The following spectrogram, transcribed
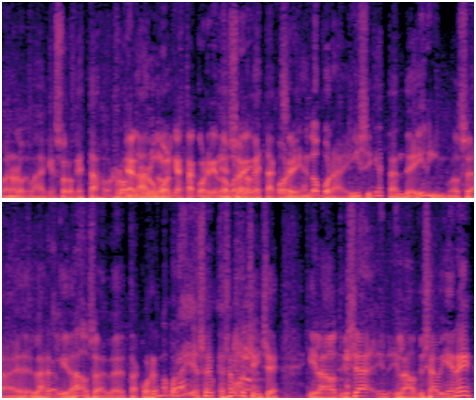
Bueno, lo que pasa es que eso es lo que está rondando. rumor que está corriendo Eso por es lo ahí. que está corriendo por ahí. Sí que están dating. O sea, es la realidad. O sea, está corriendo por ahí ese, ese bochinche. Y la noticia, y, y la noticia viene.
